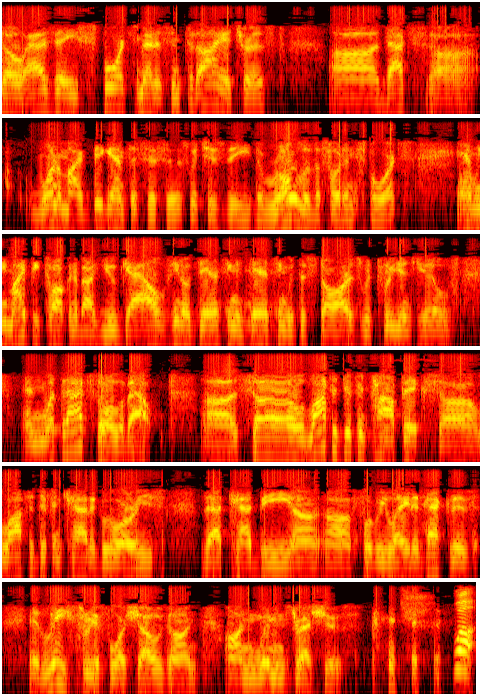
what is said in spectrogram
So, as a sports medicine podiatrist, that's uh, one of my big emphases, which is the, the role of the foot in sports. And we might be talking about you gals, you know, dancing and dancing with the stars with three-inch heels, and what that's all about. Uh, so lots of different topics, uh, lots of different categories that can be uh, uh, foot related. Heck, there's at least three or four shows on on women's dress shoes. well,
